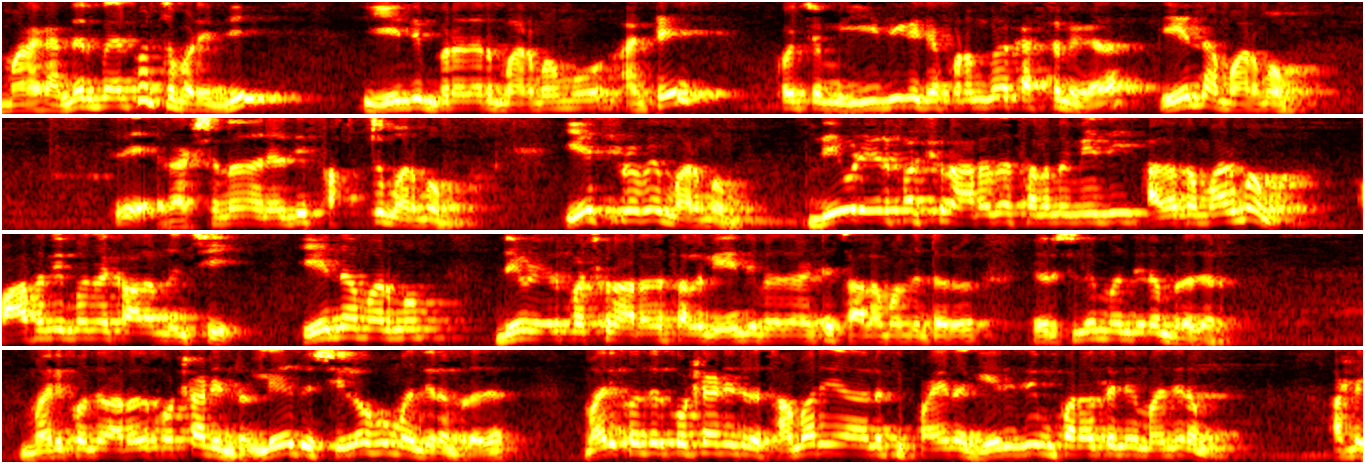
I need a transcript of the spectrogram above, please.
మనకందరికి బయలుపరచబడింది. ఏది బ్రదర్ మర్మము? అంటే కొంచెం ఈజీగా చెప్పడం కూడా కష్టమే కదా. ఏంది ఆ మర్మం? రక్షణ అనేది ఫస్ట్ మర్మం. యేసు ప్రభే మర్మం. దేవుడు ఏర్పరచుకున్న ఆరాధన స్థలం ఏంది అదొక మర్మం. పాత నిబంధన కాలం నుంచి. ఏందా మర్మం? దేవుడు ఏర్పరచుకున్న ఆరాధన స్థలం ఏంది బ్రదర్ అంటే చాలా మంది అంటారు ఎరుసలే మందిరం బ్రదర్. మరి కొందరు ఆ రోజు కొట్లాడింటారు లేదు శిలోహు మందిరం బ్రదర్. మరి కొందరు కొట్లాడింటారు సమర్యాలకి పైన గెరిజిం పర్వతనే మందిరం. అట్లా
